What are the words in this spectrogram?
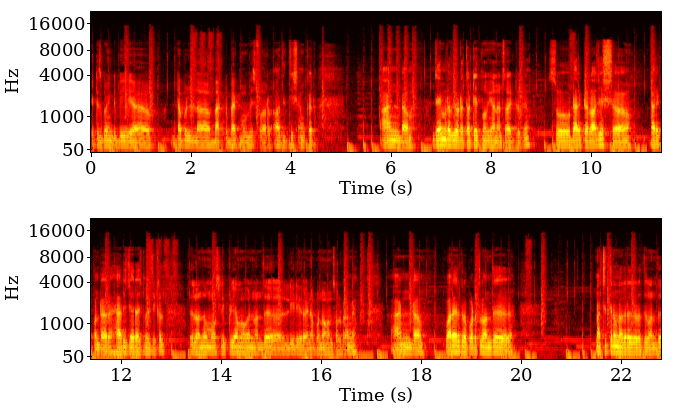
it is going to be double back to back movies for Aditi Shankar and Jayam ரவியோட தேர்ட்டியத் மூவி அனௌன்ஸ் ஆகிட்டுருக்கு ஸோ டேரக்டர் ராஜேஷ் டைரக்ட் பண்ணுறாரு ஹாரி ஜெயராஜ் மியூசிக்கல் இதில் வந்து மோஸ்ட்லி பிரியா மோகன் வந்து லீட் என்ன பண்ணுவாங்கன்னு சொல்கிறாங்க அண்ட் வர இருக்கிற படத்தில் வந்து நட்சத்திரம் நகர்கிறது வந்து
